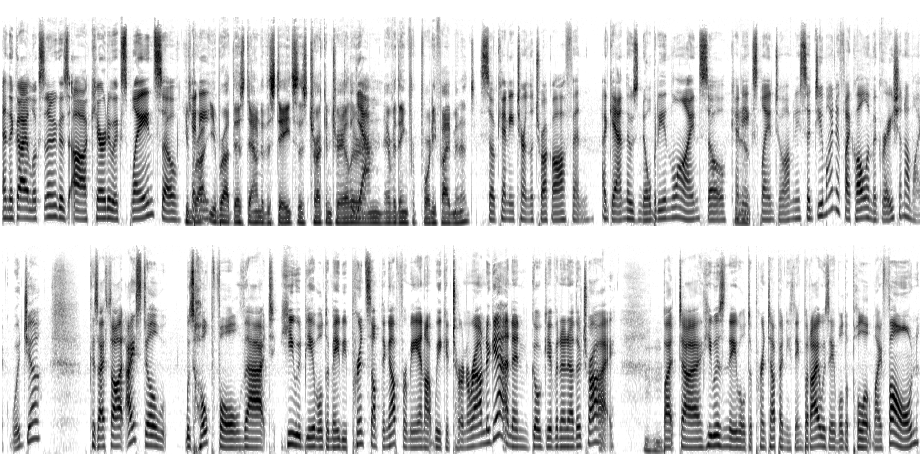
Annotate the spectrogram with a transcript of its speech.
and the guy looks at him and goes uh care to explain so you kenny brought you brought this down to the States, this truck and trailer Yeah. and everything for forty five minutes. So Kenny turned the truck off, and again, there was nobody in line. So Kenny explained to him, and he said, "Do you mind if I call immigration?" I'm like, "Would you?" Because I thought I still was hopeful that he would be able to maybe print something up for me, and we could turn around again and go give it another try. But uh, he wasn't able to print up anything. But I was able to pull out my phone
